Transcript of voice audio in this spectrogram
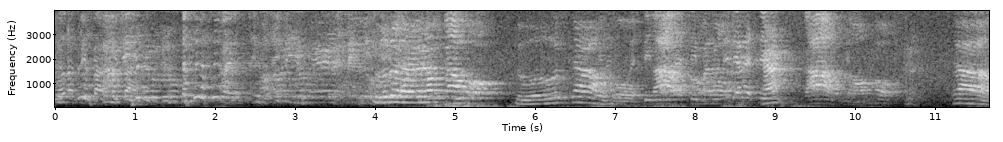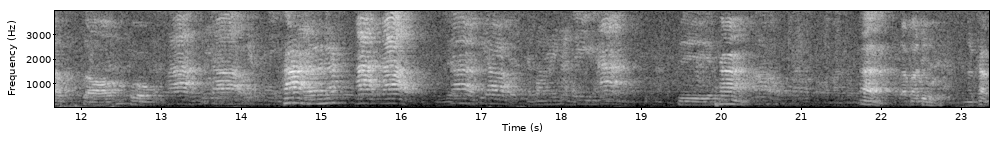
แล้วละสิบบาทสิบบาทเอาตัวนี้ยกเลยเลยศูนย์อะไรนะครับเก้าหก ศูนย์เก้าหกไอติมมาไอติมมาเราได้เลี้ยงไอติมนะเก้าสองหกเก้าสองหกห้าเก้าสี่ห้าอะไรนะห้าเก้าห้าเก้าจะมองในห้าสี่ห้าสี่ห้าอ่าเรามาดูนะครับ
